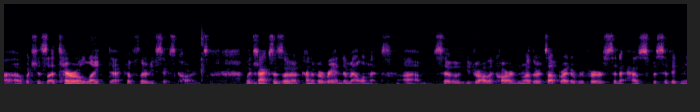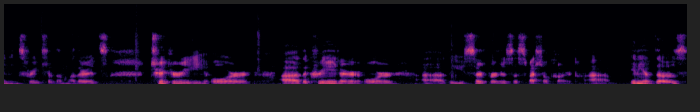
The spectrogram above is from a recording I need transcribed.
uh, which is a tarot like deck of 36 cards, which acts as a kind of a random element. Um, so you draw the card, and whether it's upright or reverse, and it has specific meanings for each of them, whether it's trickery or uh, the creator or uh, the usurper is a special card. Um, any of those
